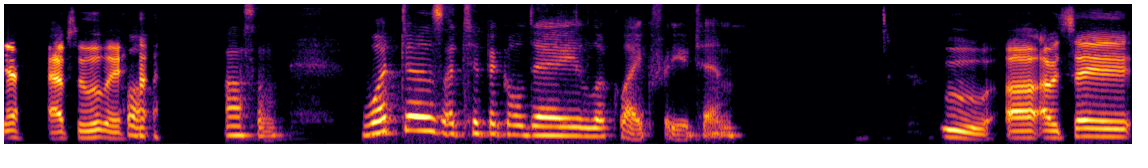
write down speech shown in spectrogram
Yeah, absolutely. Cool. awesome. What does a typical day look like for you, Tim? Ooh, uh, I would say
